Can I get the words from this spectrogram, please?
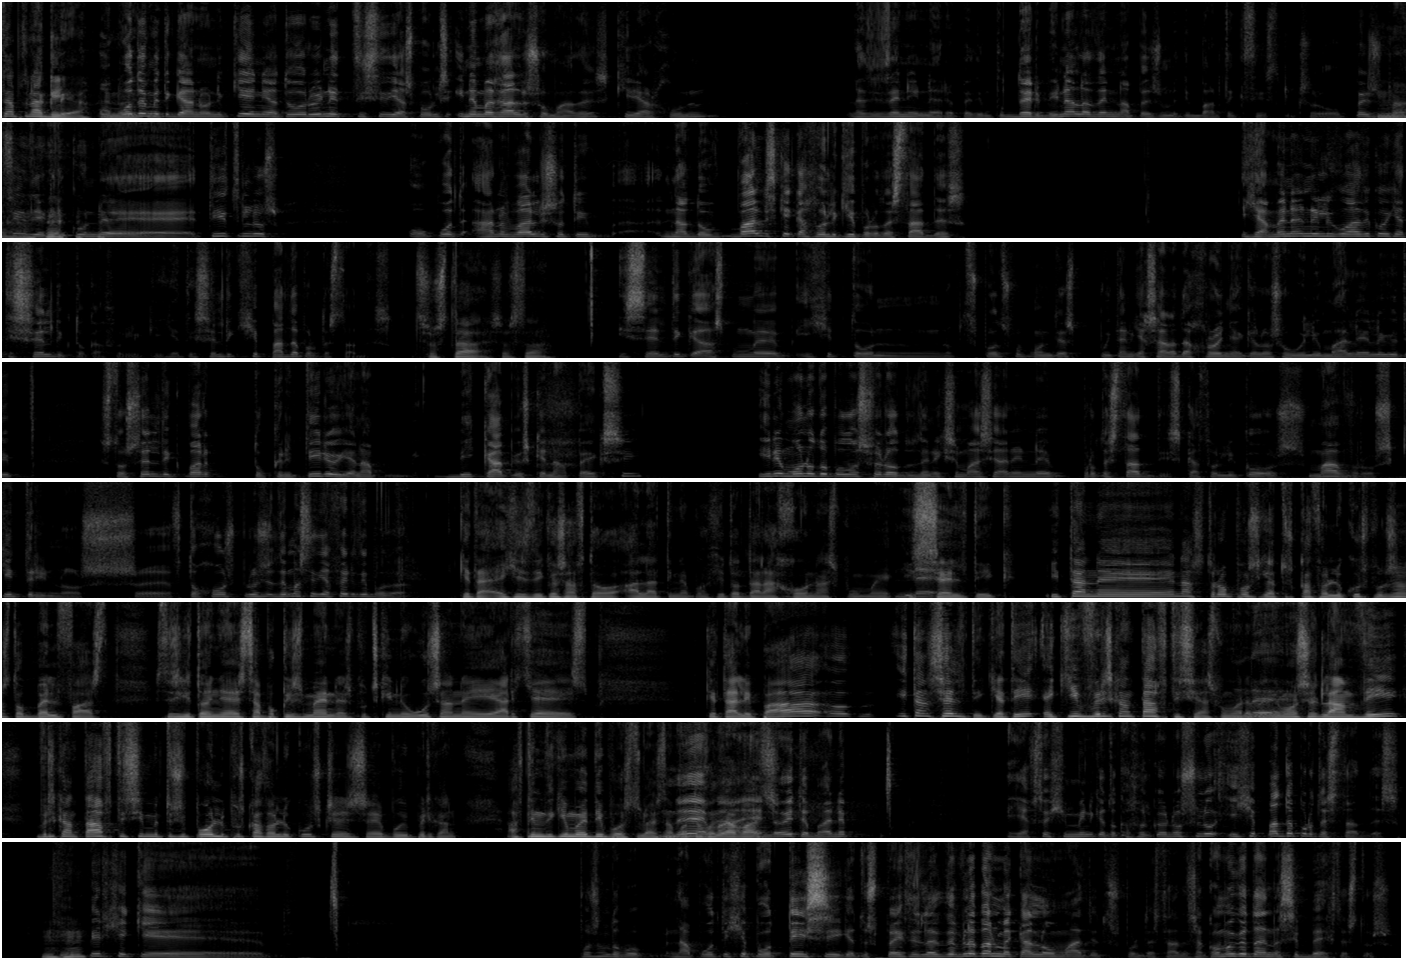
από την Αγγλία. Οπότε εννοείται. με την κανονική έννοια του όρου είναι της ίδια πόλη. Είναι μεγάλες ομάδες, κυριαρχούν. Δηλαδή δεν είναι ρε παιδί μου που ντέρμπι είναι, αλλά δεν είναι να παίζουν με την Bartek Thistle. Ξέρω. εγώ. Παίζουν Ναι. μαζί, διεκδικούν τίτλους. Οπότε αν βάλεις ότι. Να το βάλεις και καθολικοί προτεστάντες. Για μένα είναι λίγο άδικο για τη Celtic το καθολική. Γιατί η Celtic είχε πάντα προτεστάντες. Σωστά, σωστά. Η Celtic, ας πούμε, είχε τον. από τους πρώτους προπονητές που ήταν για 40 χρόνια και ο Willy Μάλι έλεγε ότι στο Celtic Park το κριτήριο για να μπει κάποιος και να παίξει είναι μόνο το ποδόσφαιρό του. Δεν έχει σημασία αν είναι προτεστάντης, καθολικός, μαύρος, κίτρινος, φτωχός, πλούσιος. Δεν μας ενδιαφέρει τίποτα. Κοίτα, έχεις δίκιο σε αυτό, αλλά την εποχή των ταραχών, ας πούμε, η Ναι. Celtic ήταν ένας τρόπος για τους καθολικούς που ζούσαν στο Belfast, στις γειτονιές, τις αποκλεισμένες, που τους κυνηγούσαν οι αρχές κτλ. Ήταν Celtic, γιατί εκεί βρίσκαν ταύτιση, ας πούμε, ρε Ναι. παιδί μου. Ως Ιρλανδοί βρίσκαν ταύτιση με τους υπόλοιπους καθολικούς που υπήρχαν. Αυτή είναι η δική μου εντύπωση τουλάχιστον. από ό,τι ναι, έχω μα διαβάσει. εννοείται, μα είναι. Γι' αυτό έχει μείνει και το καθολικό ενώ σου λέω είχε πάντα προτεστάντες. Μμμ. Υπήρχε και. Πώς να το πω, να πω ότι είχε ποτίσει και τους παίχτε, δηλαδή δεν βλέπαν με καλό μάτι τους προτεστάντε, ακόμα και όταν ήταν συμπαίχτε τους.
